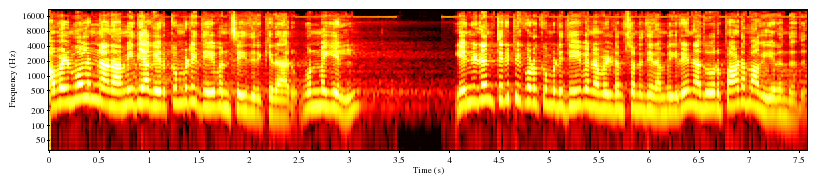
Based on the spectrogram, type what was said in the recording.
அவள் மூலம் நான் அமைதியாக இருக்கும்படி தேவன் செய்திருக்கிறார். உண்மையில் என்னிடம் திருப்பிக் கொடுக்கும்படி தேவன் அவளிடம் சொன்னதை நம்புகிறேன். அது ஒரு பாடமாக இருந்தது.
